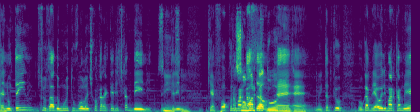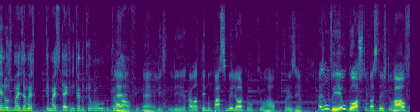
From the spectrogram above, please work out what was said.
É. É, não tem se usado muito o volante com a característica dele. né? Sim, Aquele- sim. Que é foco na É só marcação. marcador é, mesmo, é. né? No entanto que o, o Gabriel ele marca menos, mas é mais, tem mais técnica do que o, do que o é, Ralph. É, ele, ele acaba tendo um passe melhor que o, que o Ralph, por exemplo. Mas vamos ver, eu gosto bastante do Ralph.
